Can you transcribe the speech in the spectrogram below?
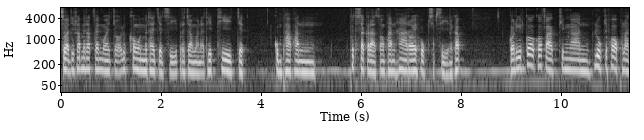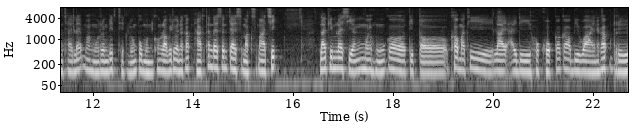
สวัสดีครับไม่รักแฟนมวยเจาะลึกข้อมูลมวยไทยเจ็ดสีประจำวันอาทิตย์ที่ 7 กุมภาพันธ์ พุทธศักราช 2564 นะครับ ก่อนอื่นก็ขอฝากทีมงานลูกเจ้าพ่อพลันชัยและมหูเรืองฤทธิ์สิทธิ์หลวงปู่หมุนของเราไว้ด้วยนะครับ หากท่านใดสนใจสมัครสมาชิกลายพิมพ์ลายเสียงมวยหูก็ติดต่อเข้ามาที่ Line ID 6699BY นะครับ หรือ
